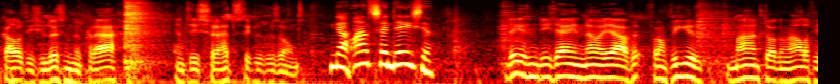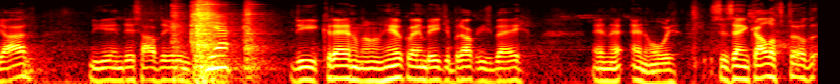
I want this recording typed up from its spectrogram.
kalfjes lussen het graag. En het is hartstikke gezond. Nou, hoe oud zijn deze? Deze die zijn nou ja, van vier maanden tot een half jaar. Die in deze afdeling zitten. Ja. Die krijgen nog een heel klein beetje brokjes bij. En, uh, en hooi. Ze zijn kalf tot,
